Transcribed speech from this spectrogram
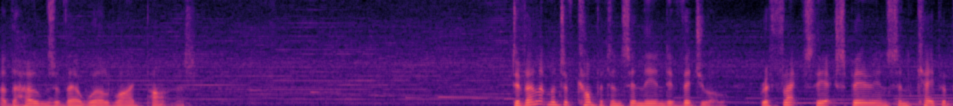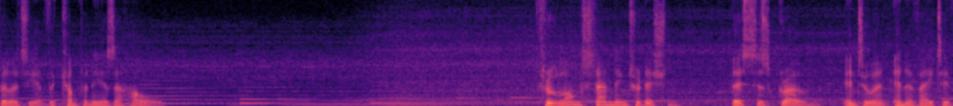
at the homes of their worldwide partners. Development of competence in the individual reflects the experience and capability of the company as a whole. Through long-standing tradition, this has grown into an innovative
